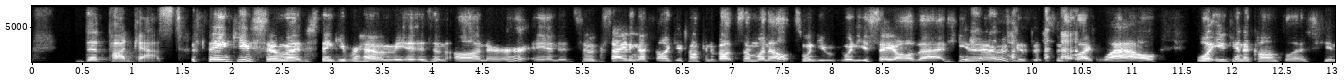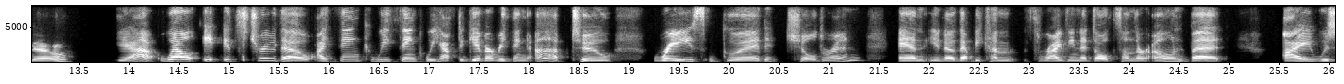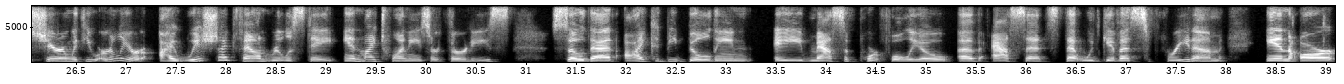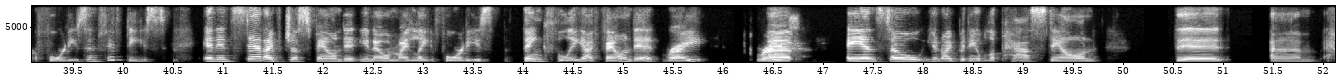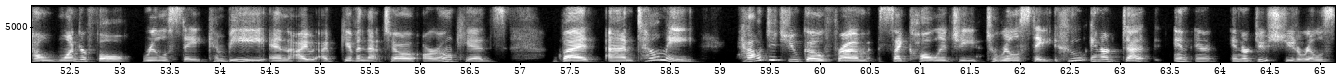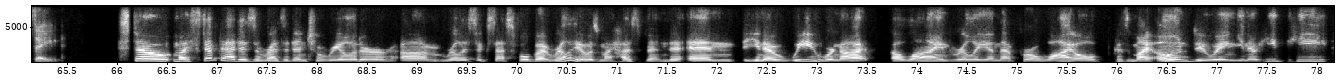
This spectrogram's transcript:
the podcast. Thank you so much. Thank you for having me. It is an honor and it's so exciting. I feel like you're talking about someone else when you when you say all that, you know, because it's just like, wow, what you can accomplish, you know. Yeah. Well, it, it's true though. I think we think we have to give everything up to raise good children and you know that become thriving adults on their own but i was sharing with you earlier i wish i'd found real estate in my 20s or 30s so that i could be building a massive portfolio of assets that would give us freedom in our 40s and 50s. And instead, I've just found it, you know, in my late 40s. Thankfully, I found it, right? Right. Uh, and so, you know, I've been able to pass down the um, how wonderful real estate can be. And I, have given that to our own kids. But um, tell me, how did you go from psychology to real estate? Who in, introduced you to real estate? So my stepdad is a residential realtor, um, really successful, but really it was my husband. And, you know, we were not aligned really in that for a while because of my own doing, you know, he, he,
